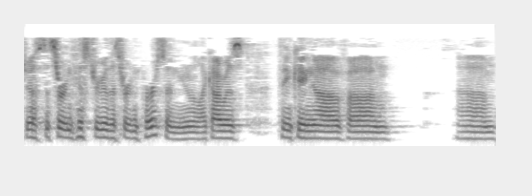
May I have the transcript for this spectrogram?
just a certain history with a certain person, you know, like I was thinking of, um, um,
